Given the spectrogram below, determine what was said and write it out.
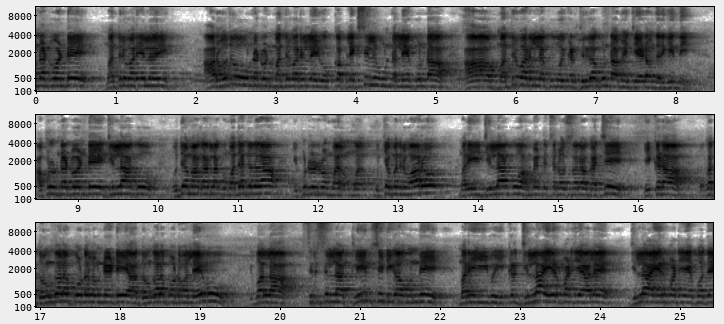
ఉన్నటువంటి మంత్రివర్యులై ఆ రోజు ఉన్నటువంటి మంత్రివర్యులై ఒక్క ఫ్లెక్సీలు ఉన్న లేకుండా ఆ మంత్రివర్యులకు ఇక్కడ తిరగకుండా మేము చేయడం జరిగింది. అప్పుడు ఉన్నటువంటి జిల్లాకు ఉద్యమకారులకు మద్దతుగా ఇప్పుడు ముఖ్యమంత్రి వారు మరి ఈ జిల్లాకు అంబేద్కర్ చౌరస్తాలోకి వచ్చి ఇక్కడ ఒక దొంగల ఫోటోలు ఉండేటి ఆ దొంగల ఫోటోలు లేవు. ఇవాళ సిరిసిల్ల క్లీన్ సిటీగా ఉంది. మరి ఇవి ఇక్కడ జిల్లా ఏర్పాటు చేయాలి. జిల్లా ఏర్పాటు చేయకపోతే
